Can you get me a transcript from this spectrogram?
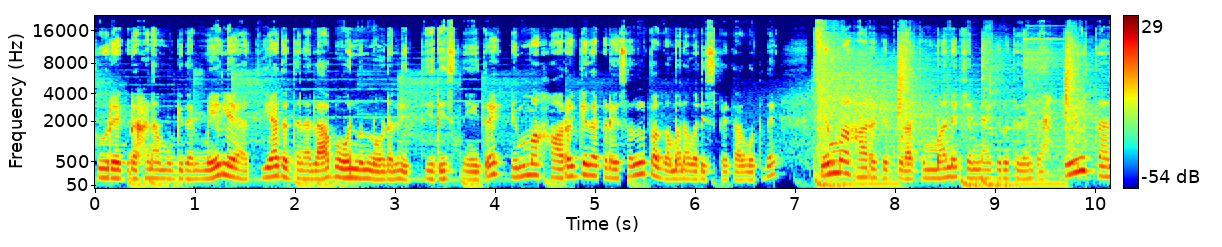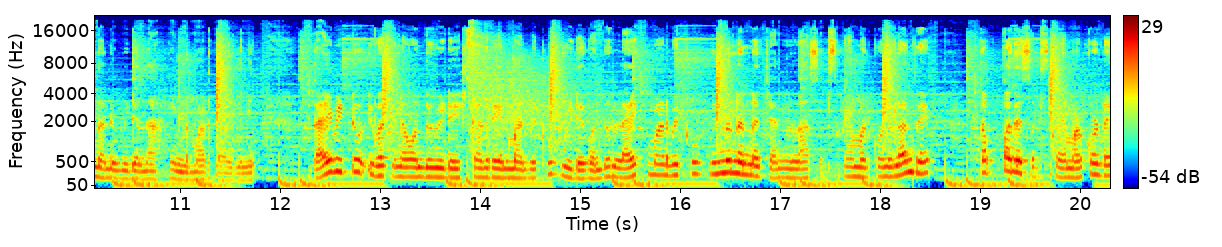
ಸೂರ್ಯಗ್ರಹಣ ಮುಗಿದ ಮೇಲೆ ಅತಿಯಾದ ಧನ ಲಾಭವನ್ನು ನೋಡಲಿದ್ದೀರಿ. ಸ್ನೇಹಿತರೆ, ನಿಮ್ಮ ಆರೋಗ್ಯದ ಕಡೆ ಸ್ವಲ್ಪ ಗಮನವರಿಸಬೇಕಾಗುತ್ತದೆ ನಿಮ್ಮ ಆರೋಗ್ಯ ಕೂಡ ತುಂಬಾ ಚೆನ್ನಾಗಿರುತ್ತದೆ ಅಂತ ಹೇಳ್ತಾ ನಾನು ವಿಡಿಯೋನ ಎಂಡ್ ಮಾಡ್ತಾ ಇದ್ದೀನಿ. ದಯವಿಟ್ಟು ಇವತ್ತಿನ ಒಂದು ವಿಡಿಯೋ ಇಷ್ಟ ಆದರೆ ಏನು ಮಾಡಬೇಕು? ವಿಡಿಯೋಗೊಂದು ಲೈಕ್ ಮಾಡಬೇಕು. ಇನ್ನೂ ನನ್ನ ಚಾನಲ್ನ ಸಬ್ಸ್ಕ್ರೈಬ್ ಮಾಡ್ಕೊಂಡಿಲ್ಲ ಅಂದರೆ ತಪ್ಪದೆ ಸಬ್ಸ್ಕ್ರೈಬ್ ಮಾಡಿಕೊಂಡ್ರೆ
